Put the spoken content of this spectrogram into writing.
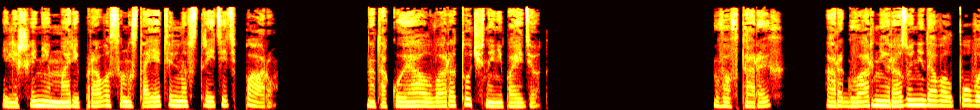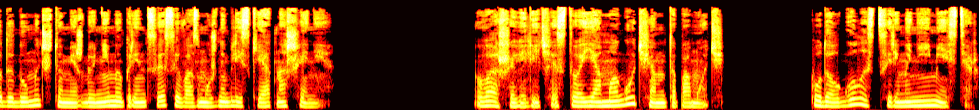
и лишением Мари права самостоятельно встретить пару. На такое Алвара точно не пойдет. Во-вторых, Аргвар ни разу не давал повода думать, что между ним и принцессой возможны близкие отношения. «Ваше Величество, я могу чем-то помочь?» — подал голос церемонии мейстер.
